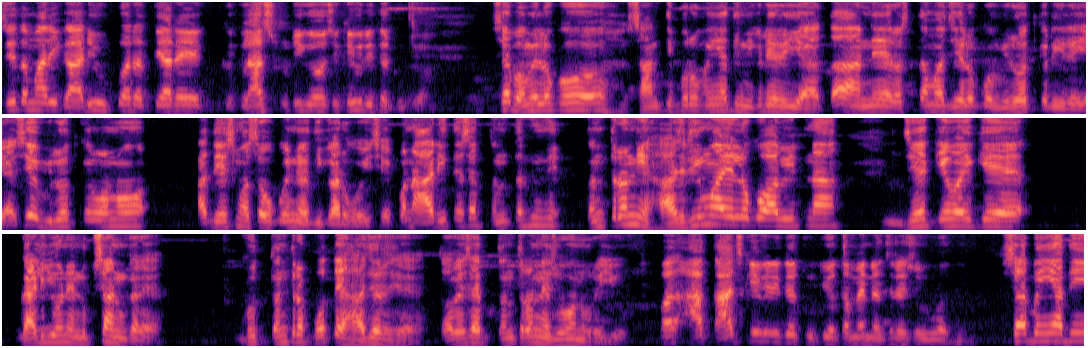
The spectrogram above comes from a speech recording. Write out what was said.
જે તમારી ગાડી ઉપર અત્યારે ગ્લાસ તૂટી ગયો છે, કેવી રીતે તૂટ્યો? સાહેબ, અમે લોકો શાંતિપૂર્વક અહીંયાથી નીકળી રહ્યા હતા અને રસ્તામાં જે લોકો વિરોધ કરી રહ્યા છે, વિરોધ કરવાનો આ દેશમાં સૌ કોઈને અધિકાર હોય છે. પણ આ રીતે સાહેબ, તંત્રની તંત્રની હાજરીમાં એ લોકો આવી રીતના જે કહેવાય કે ગાડીઓને નુકસાન કરે, ખુદ તંત્ર પોતે હાજર છે. તો હવે સાહેબ, તંત્રને જોવાનું રહ્યું. પણ આ કાચ કેવી રીતે તૂટ્યો તમે નજરે જોયું હતું? સાહેબ અહીંયાથી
